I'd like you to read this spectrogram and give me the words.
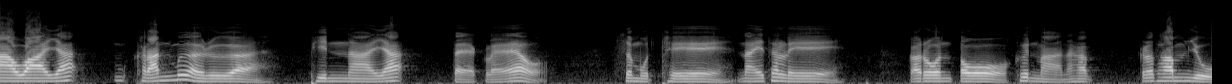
าวายะ ครั้นเมื่อเรือ พินนายะ แตกแล้ว สมุทเท ในทะเล กรณโตขึ้นมานะครับ กระทำอยู่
